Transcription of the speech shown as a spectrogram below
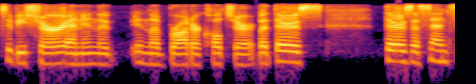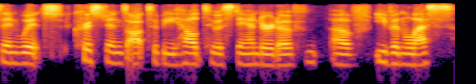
to be sure, and in the in the broader culture. But there's there's a sense in which Christians ought to be held to a standard of of even less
